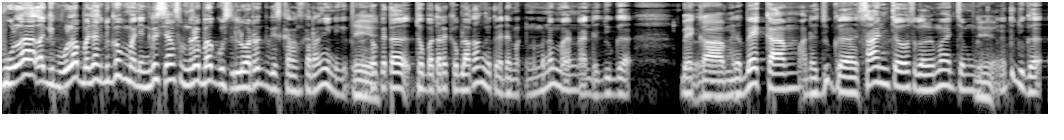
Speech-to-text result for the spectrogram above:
pula lagi pula banyak juga pemain Inggris yang sebenarnya bagus di luar negeri sekarang-sekarang ini gitu. Iya. Atau kita coba tarik ke belakang gitu ada teman-teman, ada juga Beckham. ada Beckham, ada juga Sancho segala macam gitu. Iya. Itu juga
